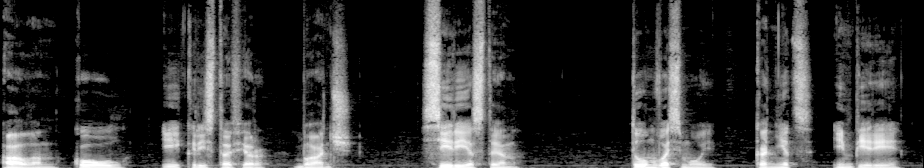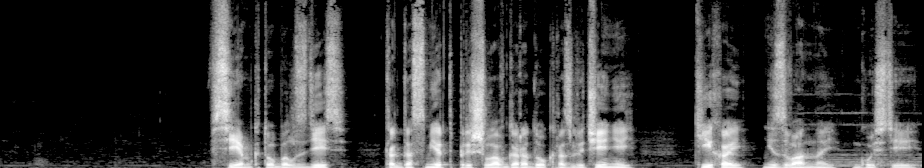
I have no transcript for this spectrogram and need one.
Алан Коул и Кристофер Банч. Серия Стэн. Том 8. Конец Империи. Всем, кто был здесь, когда смерть пришла в городок развлечений, тихой, незваной гостьей.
